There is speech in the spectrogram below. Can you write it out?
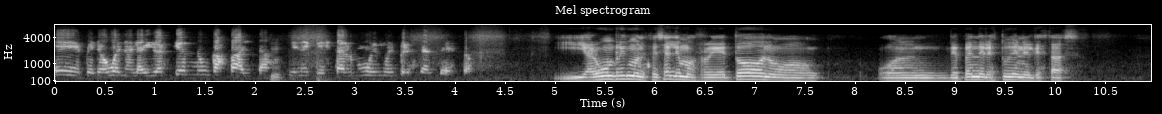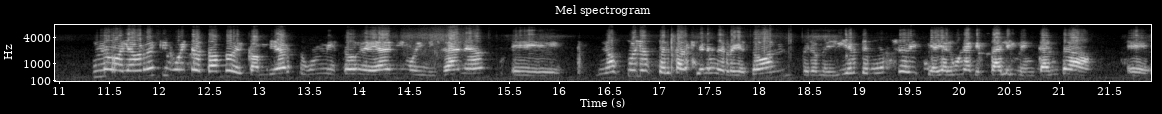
Eh, pero bueno, la diversión nunca falta, Mm. tiene que estar muy, muy presente esto. ¿Y algún ritmo en especial, digamos, reggaetón o, o en- depende del estudio en el que estás? No, la verdad es que voy tratando de cambiar según mi estado de ánimo y mis ganas. Eh, no suelo hacer canciones de reggaetón, pero me divierte mucho y si hay alguna que sale y me encanta, eh,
